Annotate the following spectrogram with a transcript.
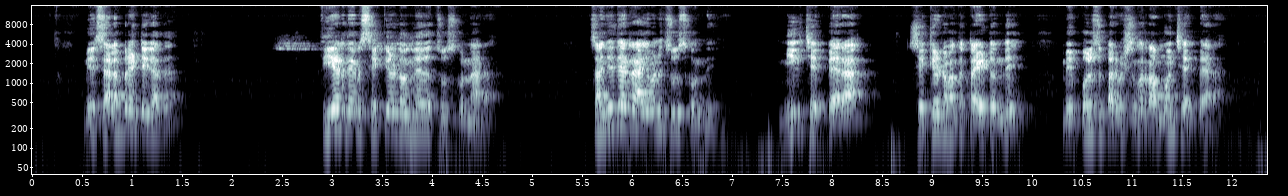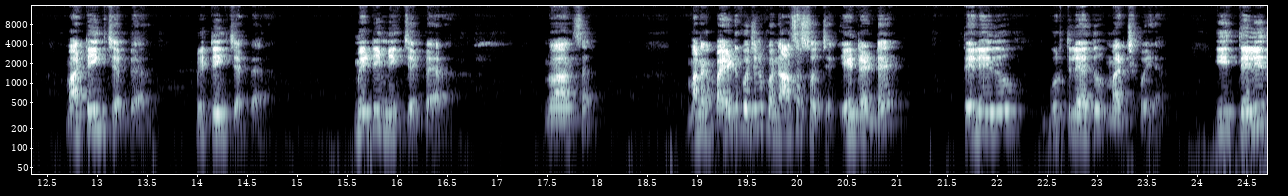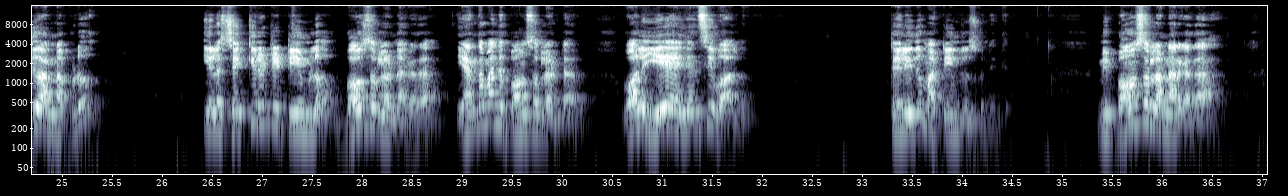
మీరు సెలబ్రిటీ కదా? థియేటర్ దగ్గర సెక్యూరిటీ ఉంది లేదో చూసుకున్నారా? సంజయ్ థియేటర్ రాజమండ్రి చూసుకుంది. మీకు చెప్పారా? సెక్యూరిటీ అంతా టైట్ ఉంది. మీ పోలీసు పర్మిషన్ కూడా రమ్మని చెప్పారా? మా టీంకి చెప్పారు. మీ టీంకి చెప్పారా? మీ టీం మీకు చెప్పారా? No answer? మనకు బయటకు వచ్చిన కొన్ని ఆన్సర్స్ వచ్చాయి. ఏంటంటే తెలీదు గుర్తులేదు మర్చిపోయా. ఈ తెలీదు అన్నప్పుడు వీళ్ళ సెక్యూరిటీ టీంలో బౌన్సర్లు ఉన్నారు కదా ఎంతమంది బౌన్సర్లు ఉంటారు వాళ్ళు ఏ ఏజెన్సీ వాళ్ళు? తెలీదు మా టీం చూసుకునేది. మీ బౌన్సర్లు ఉన్నారు కదా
